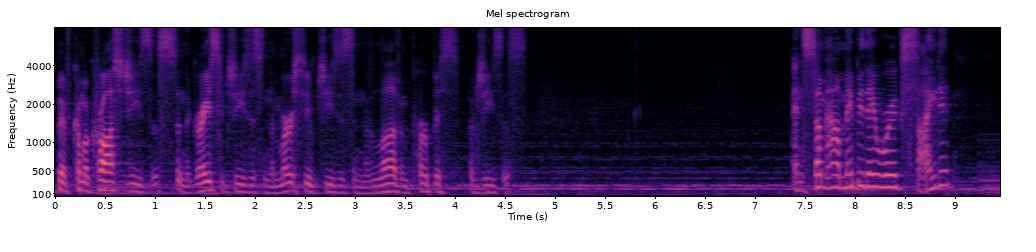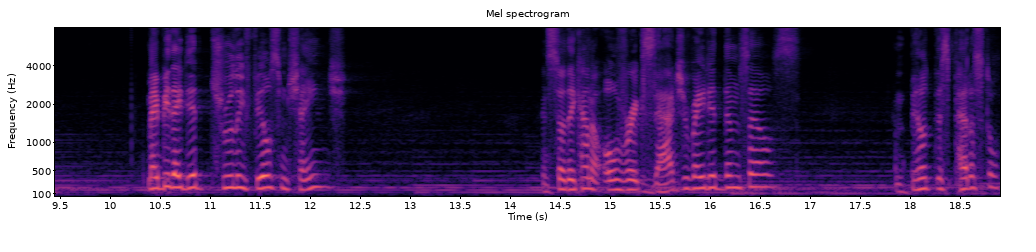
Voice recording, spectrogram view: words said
who have come across Jesus and the grace of Jesus and the mercy of Jesus and the love and purpose of Jesus. And somehow maybe they were excited. Maybe they did truly feel some change. And so they kind of over exaggerated themselves and built this pedestal.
